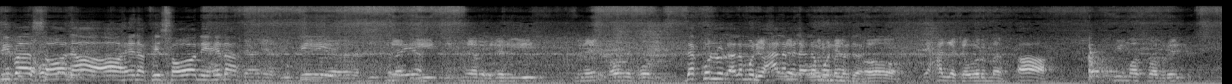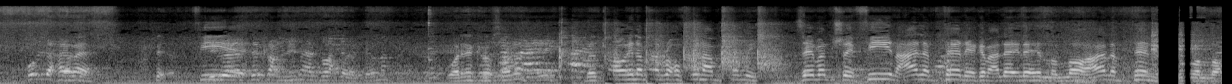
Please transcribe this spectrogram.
في بقى صواني. آه آه هنا في صواني هنا في صينية. ايد صينية من غير ايد فرن ده كله الالومنيوم في عالم الالومنيوم. ده. آه. في حلة شاورما. آه. في مصفى بريد كل حاجة. تمام. في في تطلع من هنا هات واحدة بس ورينا كده الصاله بيطلعوا هنا بقى نروحوا فين عم سامي؟ زي ما أنتم شايفين عالم تاني يا جماعة. لا إله إلا الله عالم تاني والله.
